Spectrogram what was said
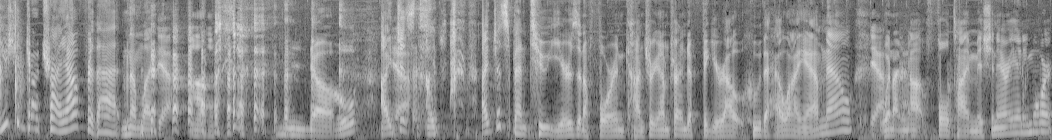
"You should go try out for that," and I'm like, Yeah. uh, "No, I Yeah. just, I, I just spent two years in a foreign country. I'm trying to figure out who the hell I am now Yeah. when I'm not full time missionary anymore.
